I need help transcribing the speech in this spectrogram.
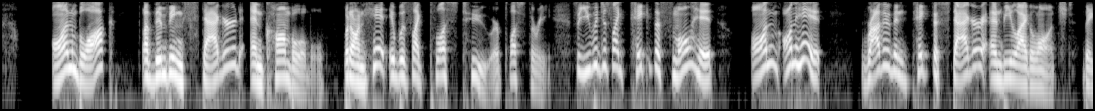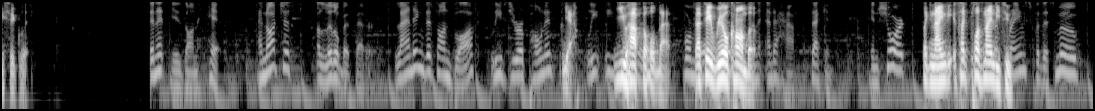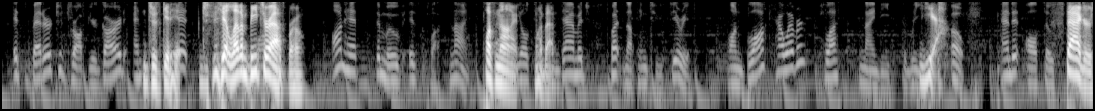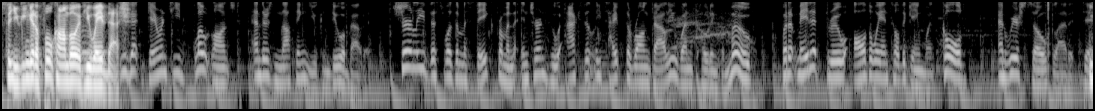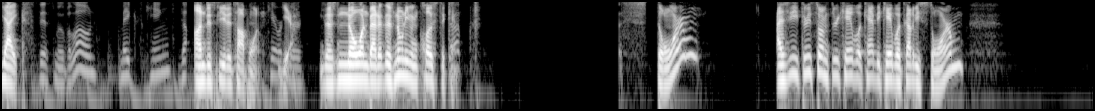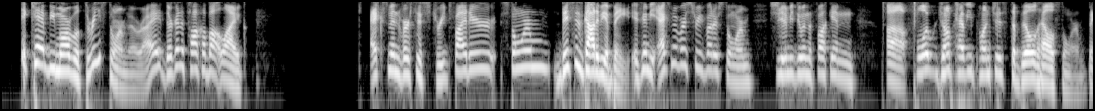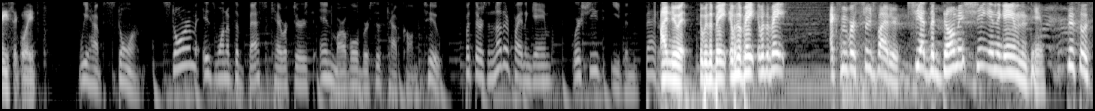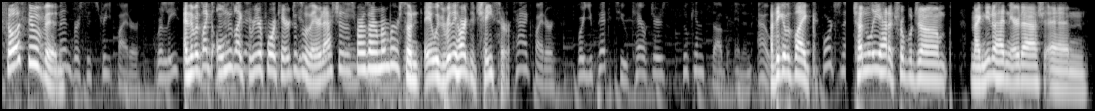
on block of them being staggered and comboable. But on hit, it was like plus two or plus three. So you would just like take the small hit on on hit rather than take the stagger and be like launched, basically. Then it is on hit. And not just a little bit better. Landing this on block leaves your opponent Yeah. completely You have to hold that. That's a real combo. and a half seconds. In short, It's like 90 it's like plus 92. frames for this move, it's better to drop your guard and Just get hit. Just yeah, let him beat your ass, bro. On hit, the move is plus 9. Plus nine. My bad. damage, but nothing too serious. On block, however, plus 93. Yeah. Oh, and it also Stagger, so you can get a full combo if you wave dash. You get guaranteed float launched, and there's nothing you can do about it. Surely this was a mistake from an intern who accidentally typed the wrong value when coding the move, but it made it through all the way until the game went gold, and we're so glad it did. Yikes. This move alone makes King the Undisputed top one. Yeah. There's no one better. There's no one even close to King. up, Storm? I see three Storm, three Cable. It can't be Cable. It's got to be Storm. It can't be Marvel 3 Storm, though, right? They're going to talk about like X Men versus Street Fighter Storm. This has got to be a bait. It's going to be X Men versus Street Fighter Storm. She's going to be doing the fucking uh, float jump heavy punches to build Hailstorm, basically. we have Storm. Storm is one of the best characters in Marvel vs. Capcom 2, but there's another fighting game where she's even better. I knew it. It was a bait. It was a bait. It was a bait. X Men vs Street Fighter. She had the dumbest shit in the game in this game. This was so stupid. X-Men Fighter, released And there was like only like three or four characters with air dashes, as far as I remember. So it was really hard to chase her. tag fighter where you pick two characters who can sub in and out. I think it was like Chun Li had a triple jump, Magneto had an air dash, and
